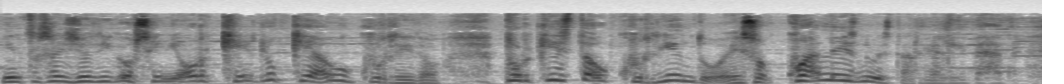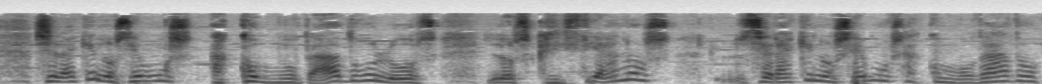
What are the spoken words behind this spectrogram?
Y entonces yo digo, Señor, ¿qué es lo que ha ocurrido? ¿Por qué está ocurriendo eso? ¿Cuál es nuestra realidad? ¿Será que nos hemos acomodado los, los cristianos? ¿Será que nos hemos acomodado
